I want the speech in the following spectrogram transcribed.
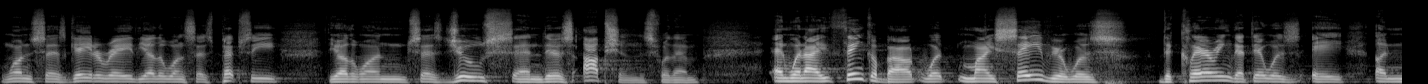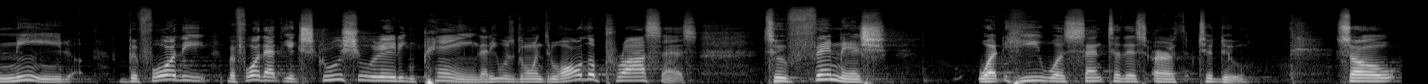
One says Gatorade, the other one says Pepsi, the other one says juice, and there's options for them. And when I think about what my Savior was declaring that there was a, a need before, the, before that, the excruciating pain that he was going through, all the process to finish what he was sent to this earth to do. So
